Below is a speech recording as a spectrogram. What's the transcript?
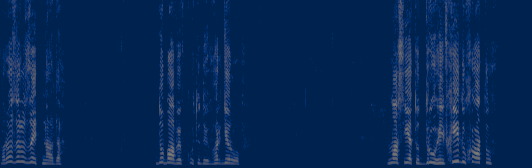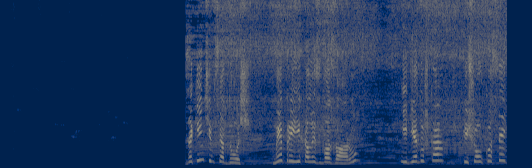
Розгрузити треба. Добавив туди в гардероб. У нас є тут другий вхід у хату. Закінчився дощ. Ми приїхали з базару, і дідушка пішов косить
